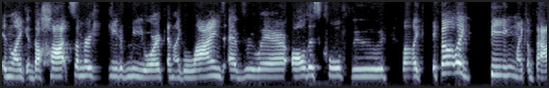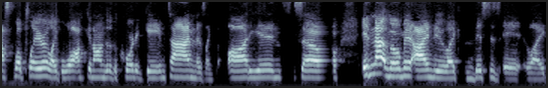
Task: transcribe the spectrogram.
in like the hot summer heat of New York and like lines everywhere, all this cool food. Like it felt like being like a basketball player, like walking onto the court at game time. There's like the audience. So in that moment, I knew like this is it. Like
